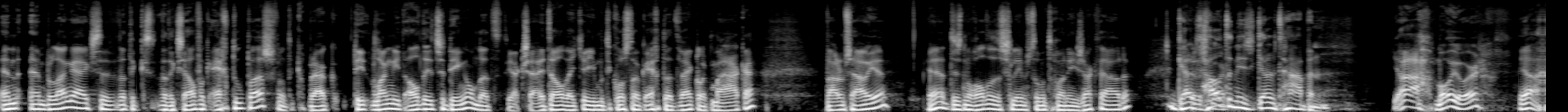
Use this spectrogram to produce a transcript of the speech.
En, en het belangrijkste wat ik, wat ik zelf ook echt toepas, want ik gebruik dit, lang niet al dit soort dingen, omdat, ja, ik zei het al, weet je, je moet die kosten ook echt daadwerkelijk maken. Waarom zou je? Ja, het is nog altijd het slimste om het gewoon in je zak te houden. Geld houden is geld hebben. Ja, mooi hoor. Ja,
